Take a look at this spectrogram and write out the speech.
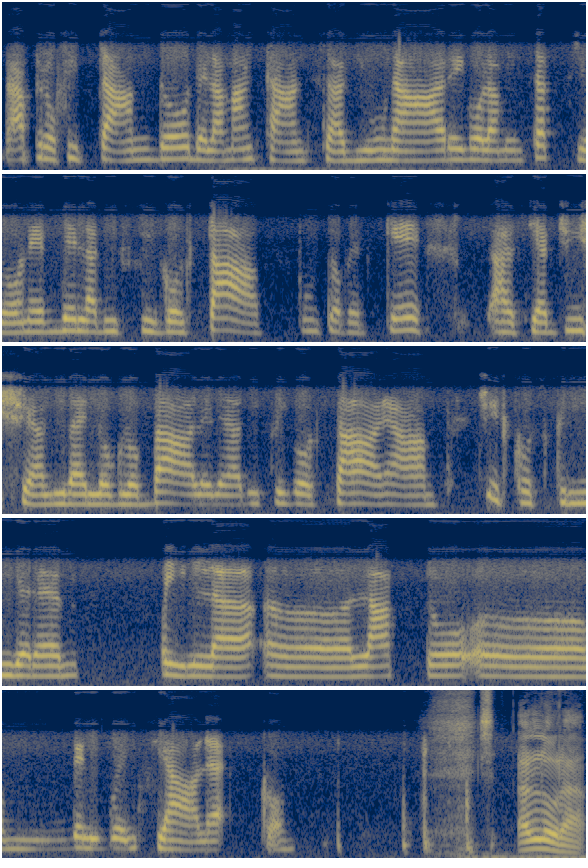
approfittando della mancanza di una regolamentazione e della difficoltà appunto perché eh, si agisce a livello globale, della difficoltà a circoscrivere il, uh, l'atto uh, delinquenziale. Ecco. Allora,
